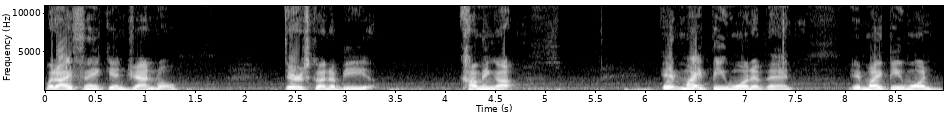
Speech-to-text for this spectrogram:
But I think in general, there's going to be coming up. It might be one event, it might be one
